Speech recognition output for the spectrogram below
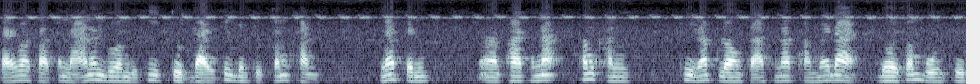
สัยว่าศาสนานั้นรวมอยู่ที่จุดใดซึ่งเป็นจุดสำคัญ และเป็นภาชนะสำคัญที่รับรองศาสนาธรรมไว้ได้ โดยสมบูรณ์คือ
